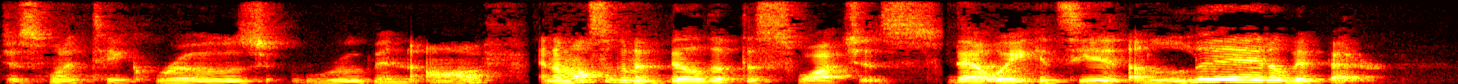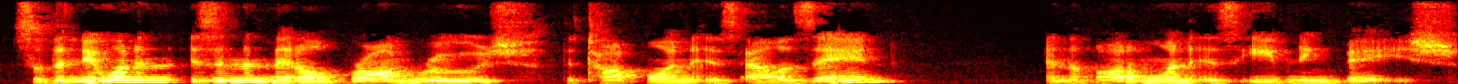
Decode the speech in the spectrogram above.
Just want to take Rose Ruben off. And I'm also going to build up the swatches. That way you can see it a little bit better. So the new one in, is in the middle, Brun Rouge. The top one is Alezane. And the bottom one is Evening Beige.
